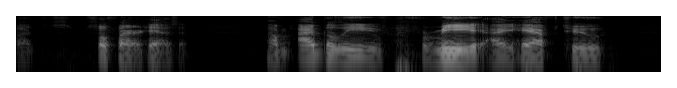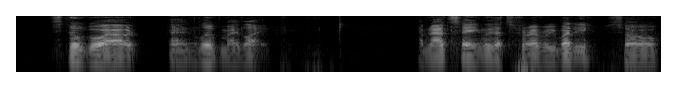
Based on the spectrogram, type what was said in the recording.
but so far it hasn't. Um, I believe for me, I have to still go out and live my life. I'm not saying that's for everybody, so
